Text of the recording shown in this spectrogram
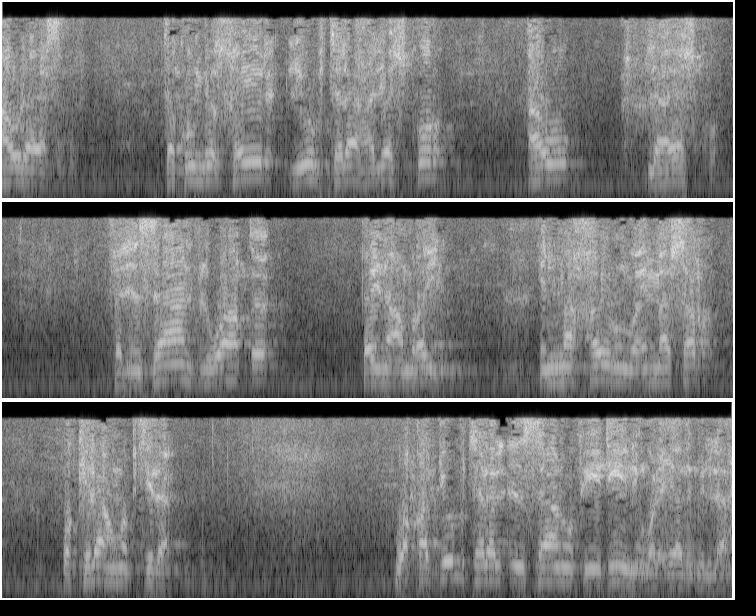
أو لا يصبر؟ تكون بالخير ليبتلى هل يشكر أو لا يشكر. فالإنسان في الواقع بين أمرين إما خير وإما شر وكلاهما ابتلاء. وقد يبتلى الإنسان في دينه والعياذ بالله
